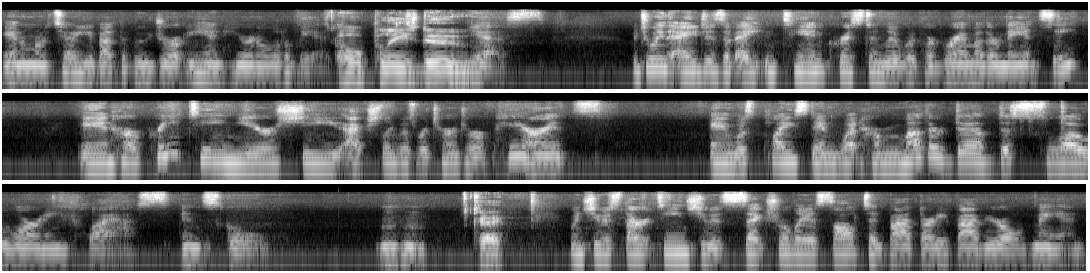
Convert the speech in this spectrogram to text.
And I'm going to tell you about the Boudreaux Inn here in a little bit. Oh, please do. Yes. Between the ages of 8 and 10, Kristen lived with her grandmother Nancy, In her preteen years, she actually was returned to her parents and was placed in what her mother dubbed a slow learning class in school. hmm Okay. When she was 13, she was sexually assaulted by a 35 year old man.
